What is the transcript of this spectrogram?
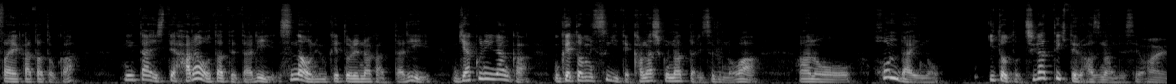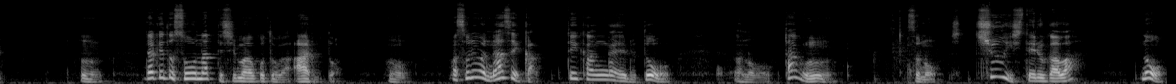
伝え方とかに対して腹を立てたり素直に受け取れなかったり逆になんか受け止めすぎて悲しくなったりするのはあの本来の意図と違ってきてるはずなんですよ。はい。うん、だけどそうなってしまうことがあると、うんまあ、それはなぜかって考えるとあの多分その注意してる側の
